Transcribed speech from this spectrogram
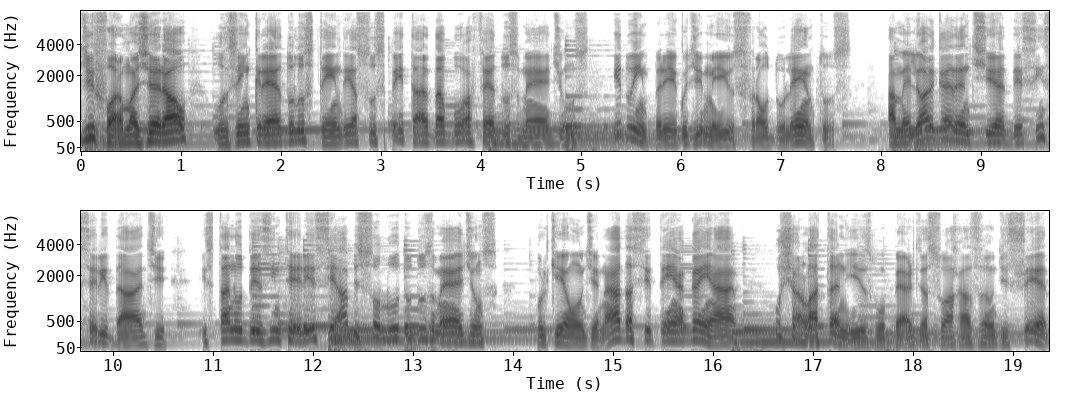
De forma geral, os incrédulos tendem a suspeitar da boa-fé dos médiums e do emprego de meios fraudulentos. A melhor garantia de sinceridade está no desinteresse absoluto dos médiums, porque onde nada se tem a ganhar, o charlatanismo perde a sua razão de ser.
